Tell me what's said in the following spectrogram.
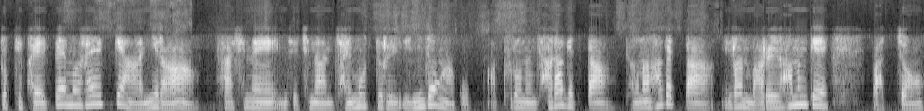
이렇게 발뺌을 할 게 아니라 자신의 이제 지난 잘못들을 인정하고 앞으로는 잘하겠다, 변화하겠다 이런 말을 하는 게 맞죠.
